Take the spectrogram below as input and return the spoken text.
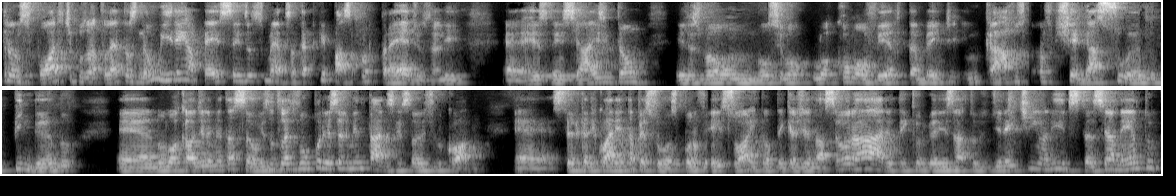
transporte para os atletas não irem a pé esses 600 metros, até porque passa por prédios ali é, residenciais, então eles vão, vão se locomover também de, em carros para chegar suando, pingando é, no local de alimentação. E os atletas vão isso se alimentar nesse restaurante do Kobe. É, cerca de 40 pessoas por vez só, então tem que agendar seu horário, tem que organizar tudo direitinho ali, distanciamento,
